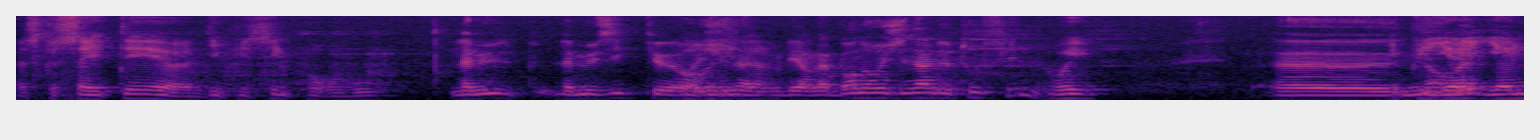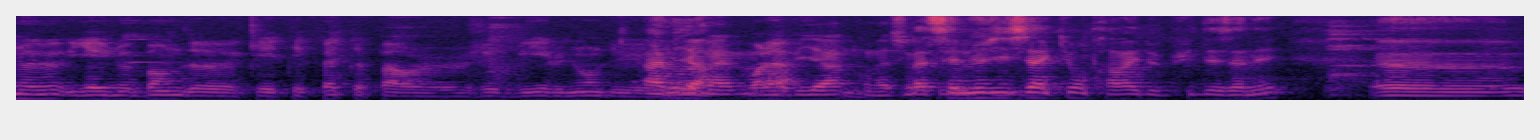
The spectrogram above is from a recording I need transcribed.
Est-ce que ça a été euh, difficile pour vous? La, mu- la musique euh, originale, Originale. vous voulez dire la bande originale de tout le film? Oui. Euh, Et puis il y, a- ouais. y une- il y a une bande qui a été faite par, j'ai oublié le nom du... Avia. Voilà. Bah, c'est le musicien avec qui on travaille depuis des années. Euh,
